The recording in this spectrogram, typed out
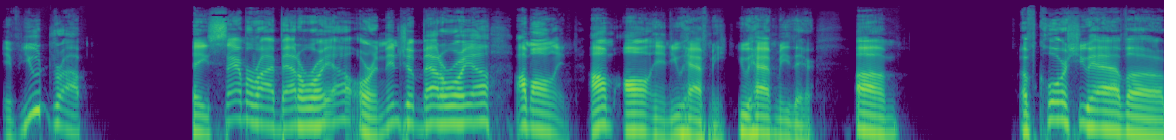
if you drop a samurai battle royale or a ninja battle royale, I'm all in. I'm all in. You have me. You have me there. Um, of course, you have uh,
